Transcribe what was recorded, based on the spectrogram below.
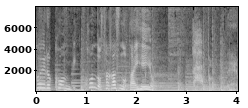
超えるコンビ今度探すの大変よ。多分ね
